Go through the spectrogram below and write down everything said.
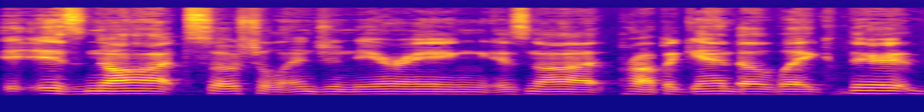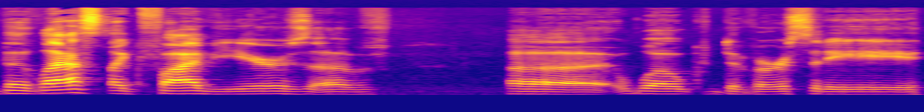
is not social engineering, is not propaganda. Like there, the last like five years of uh, woke diversity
